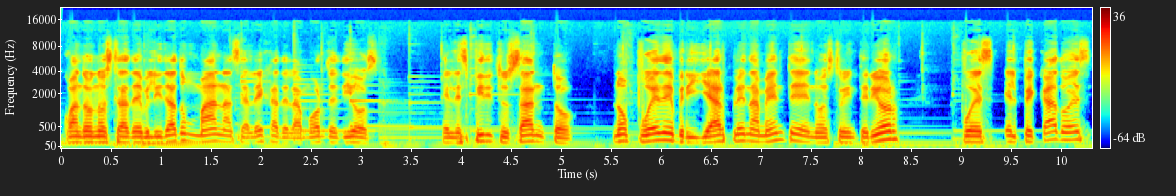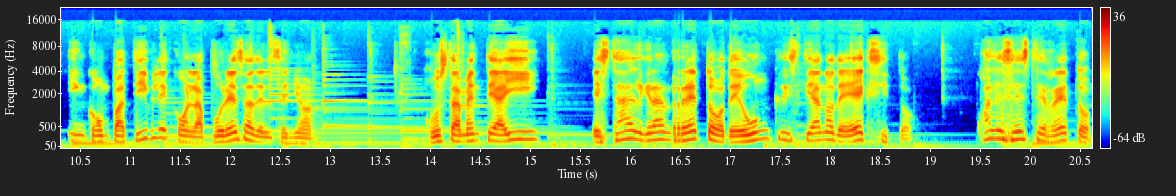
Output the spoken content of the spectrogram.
Cuando nuestra debilidad humana se aleja del amor de Dios, el Espíritu Santo no puede brillar plenamente en nuestro interior, pues el pecado es incompatible con la pureza del Señor. Justamente ahí está el gran reto de un cristiano de éxito. ¿Cuál es este reto?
